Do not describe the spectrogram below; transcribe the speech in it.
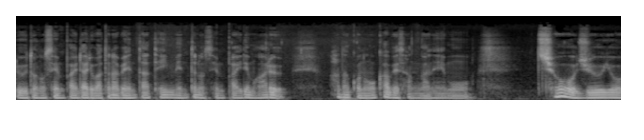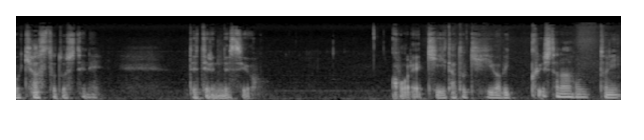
ルードの先輩であり渡辺エンターテインメントの先輩でもある花子の岡部さんがねもう超重要キャストとしてね出てるんですよ。これ聞いた時はびっくりしたな本当に。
